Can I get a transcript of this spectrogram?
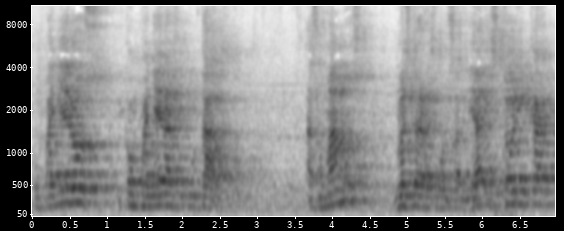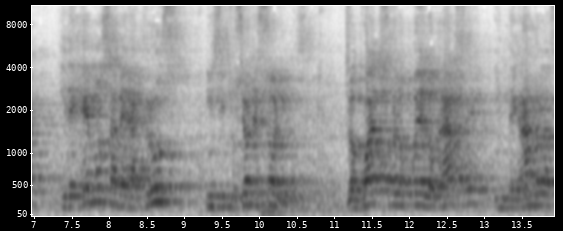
Compañeros y compañeras diputadas, asumamos nuestra responsabilidad histórica y dejemos a Veracruz instituciones sólidas, lo cual solo puede lograrse integrándolas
